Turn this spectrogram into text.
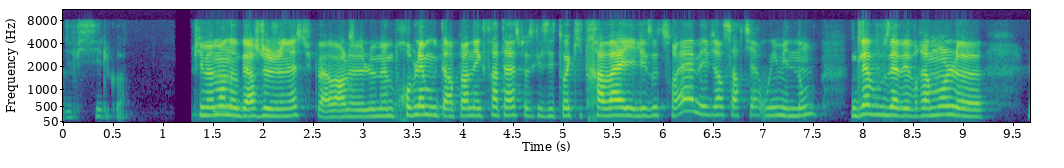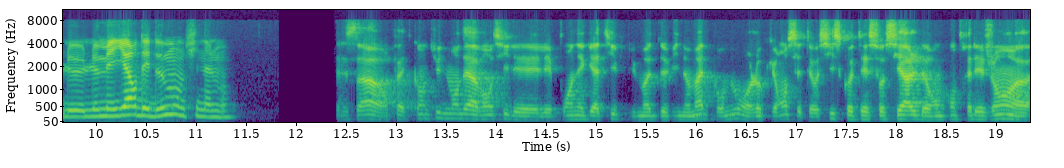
difficiles. Quoi. Puis même en auberge de jeunesse, tu peux avoir le, même problème où tu es un peu un extraterrestre parce que c'est toi qui travailles et les autres sont Eh, mais viens sortir. Oui, mais non. Donc là, vous avez vraiment le, le meilleur des deux mondes finalement. C'est ça, en fait, quand tu demandais avant aussi les, points négatifs du mode de vie nomade, pour nous, en l'occurrence, c'était aussi ce côté social de rencontrer des gens euh,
